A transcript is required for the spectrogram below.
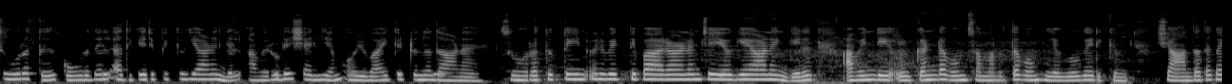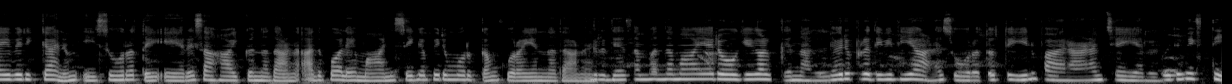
സൂറത്ത് കൂടുതൽ അധികരിപ്പിക്കുകയാണെങ്കിൽ അവരുടെ ശല്യം ഒഴിവായി കിട്ടുന്നതാണ്. സൂറത്തുദ്ദീൻ ഒരു വ്യക്തി പാരായണം ചെയ്യുകയാണെങ്കിൽ അവന്റെ ഉത്കണ്ഠവും സമ്മർദ്ദവും ലഘൂകരിക്കും. ശാന്തത കൈവരിക്കാനും ഈ സൂറത്ത് ഏറെ സഹായിക്കുന്നതാണ്. അതുപോലെ മാനസിക പിരിമുറുക്കം കുറയുന്നതാണ്. ഹൃദയസംബന്ധമായ രോഗികൾക്ക് നല്ലൊരു പ്രതിവിധിയാണ് സൂറത്തുത്തീൻ പാരായണം ചെയ്യൽ. ഒരു വ്യക്തി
